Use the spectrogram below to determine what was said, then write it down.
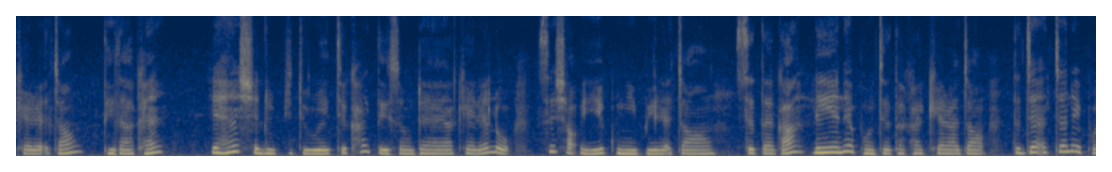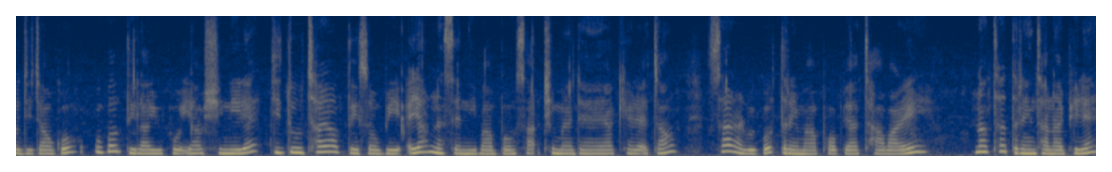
ခဲ့တဲ့အကြောင်းဒေသခံရဟန်းရှိလူပြည်သူတွေတိခိုက်သေးဆုံးတရားရခဲ့တယ်လို့စစ်ရှောင်းအရေးကူညီပေးတဲ့အကြောင်းစစ်တပ်ကလေရင်နဲ့ဘုံကျက်တက်ခိုက်ခဲ့တာကြောင့်တကြံအကျန်းနဲ့ဖွန်ကြီးကျောင်းကိုဥပုပ်တီလာယူဖို့ရောက်ရှိနေတဲ့ပြည်သူ6ယောက်သေဆုံးပြီးအယောက်20နီးပါးဘုံစထိမှန်တရားရခဲ့တဲ့အကြောင်းစရတွေကိုတရင်မှာဖော်ပြထားပါတယ် နောက်ထပ်သတင်းဌာနဖြစ်တဲ့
